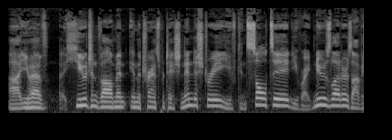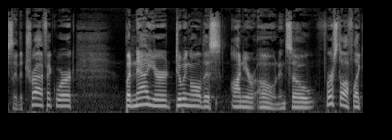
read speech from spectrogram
Uh, you have a huge involvement in the transportation industry. You've consulted, you write newsletters, obviously the traffic work, but now you're doing all this on your own. And so, first off, like,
